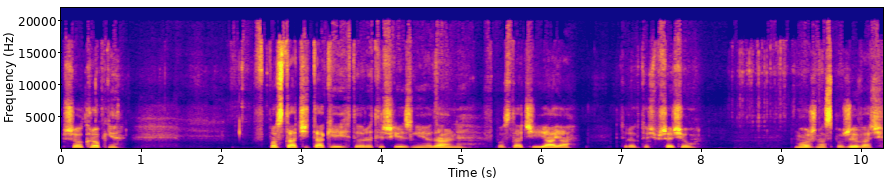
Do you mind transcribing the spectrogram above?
przeokropnie. W postaci takiej teoretycznie jest niejadalny. W postaci jaja, które ktoś przeciął, można spożywać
